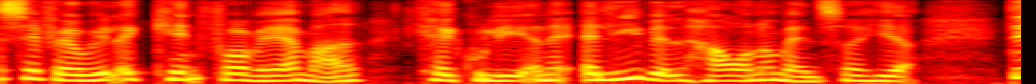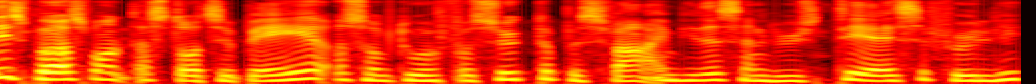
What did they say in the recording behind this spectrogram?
SF er jo heller ikke kendt for at være meget kalkulerende. Alligevel havner man så her. Det spørgsmål, der står tilbage, og som du har forsøgt at besvare i middagsanalysen, det er selvfølgelig,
